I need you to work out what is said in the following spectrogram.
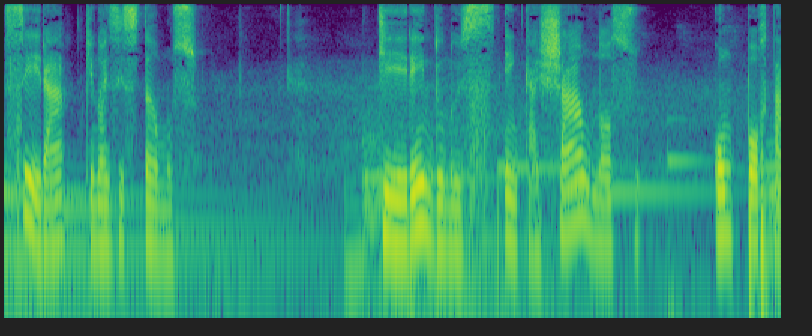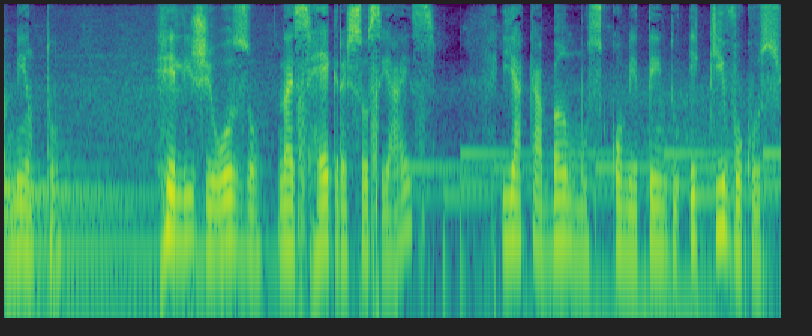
Será que nós estamos querendo nos encaixar o nosso comportamento religioso nas regras sociais? e acabamos cometendo equívocos,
